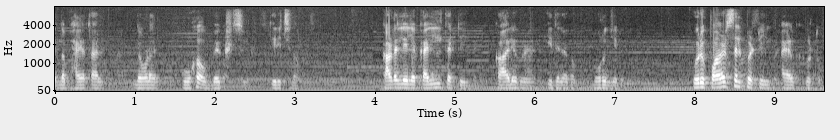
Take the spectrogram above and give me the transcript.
എന്ന ഭയത്താൽ നോളൻ ഗുഹ ഉപേക്ഷിച്ച് തിരിച്ചു നടന്നു. കടലിലെ കല്ലിൽ തട്ടി കാലുകൾ ഇതിനകം മുറിഞ്ഞിരുന്നു. ഒരു പാഴ്സൽ പെട്ടി അയാൾക്ക് കിട്ടും.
